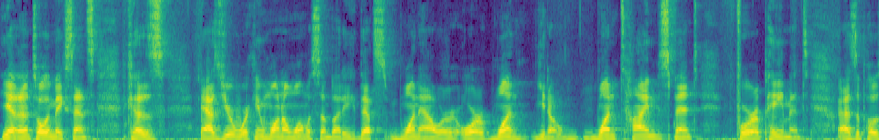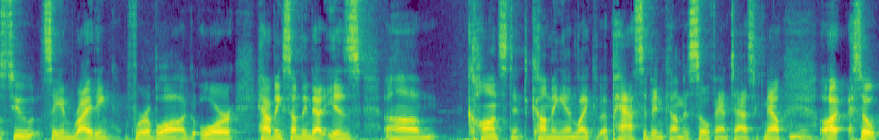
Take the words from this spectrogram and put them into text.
Yeah, that totally makes sense because as you're working one on one with somebody, that's one hour or one, you know, one time spent for a payment, as opposed to, say, in writing for a blog or having something that is um, constant coming in like a passive income is so fantastic. Now mm-hmm. uh, so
